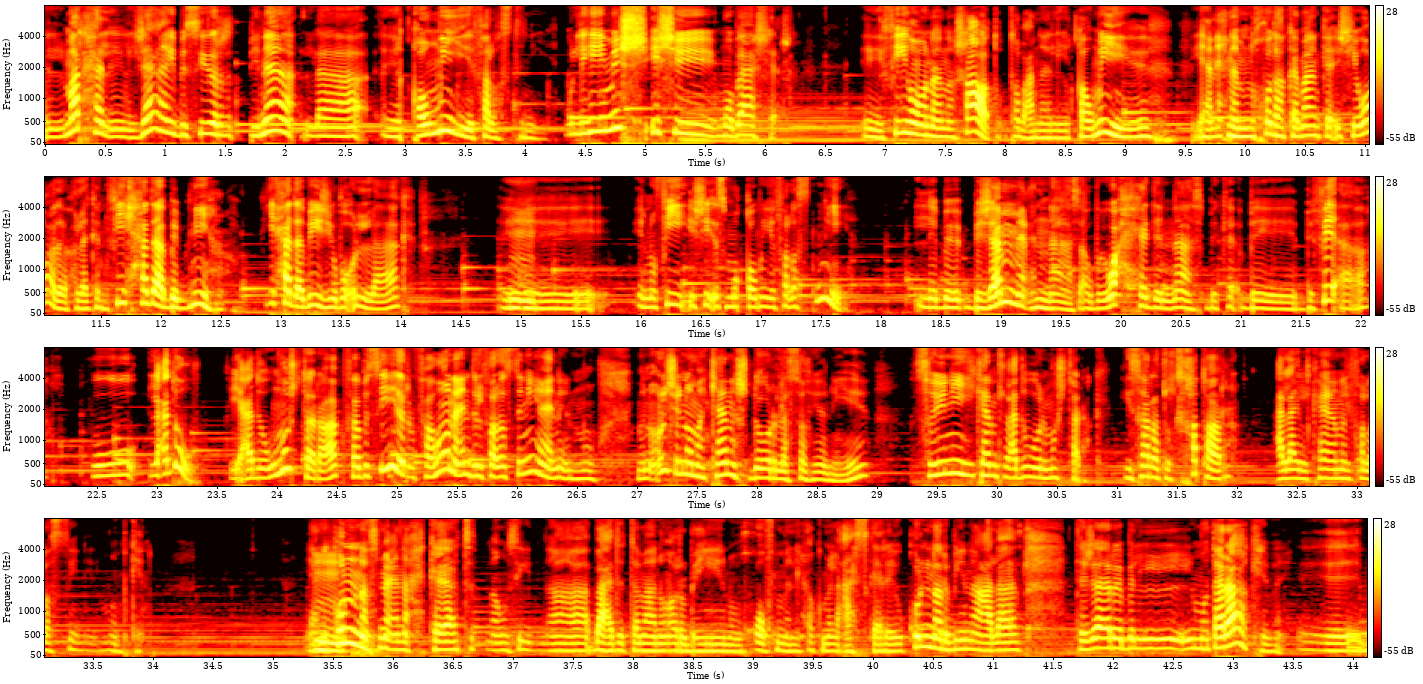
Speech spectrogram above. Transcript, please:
المرحلة الجاي بصير بناء لقومية فلسطينية واللي هي مش إشي مباشر. إيه، في هون نشاط. طبعا القومية يعني إحنا بناخدها كمان كإشي واضح لكن في حدا ببنيها. في حدا بيجي بقول لك إيه إنه في إشي اسمه قومية فلسطينية. اللي بجمع الناس أو بيوحد الناس بفئة هو العدو. في عدو مشترك فبصير فهون عند الفلسطينيين يعني إنه ما نقولش إنه ما كانش دور للصهيونية. الصهيونيه هي كانت العدو المشترك. هي صارت الخطر على الكيان الفلسطيني الممكن. يعني مم. كلنا سمعنا حكايات ستنا وسيدنا بعد ال 48 وخوف من الحكم العسكري وكلنا ربينا على التجارب المتراكمة إيه،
